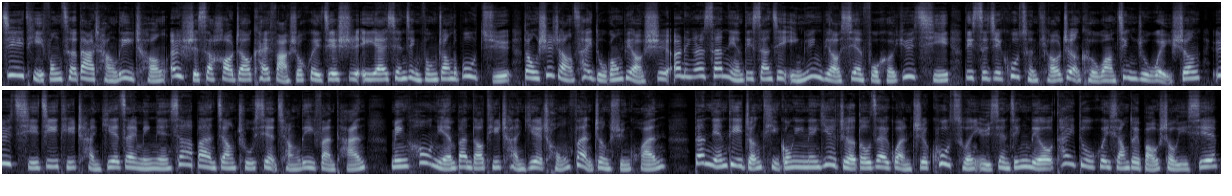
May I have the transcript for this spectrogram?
记忆体封测大厂力成二十四号召开法说会，揭示 AI 先进封装的布局。董事长蔡笃功表示，二零二三年第三季营运表现符合预期，第四季库存调整可望进入尾声，预期记忆体产业在明年下半将出现强力反弹，明后年半导体产业重返正循环。但年底整体供应链业者都在管制库存与现金流，态度会相对保守一些。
